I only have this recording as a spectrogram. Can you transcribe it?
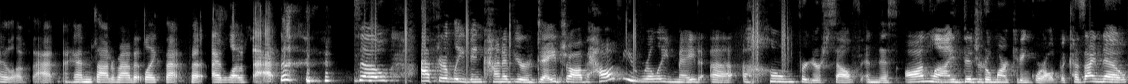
I love that. I hadn't thought about it like that, but I love that. So, after leaving kind of your day job, how have you really made a, a, home for yourself in this online digital marketing world? Because I know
